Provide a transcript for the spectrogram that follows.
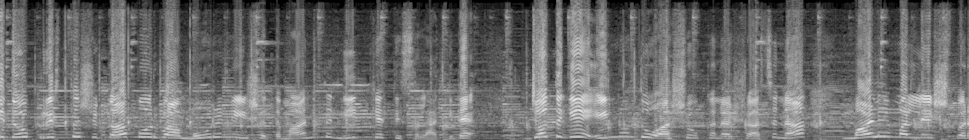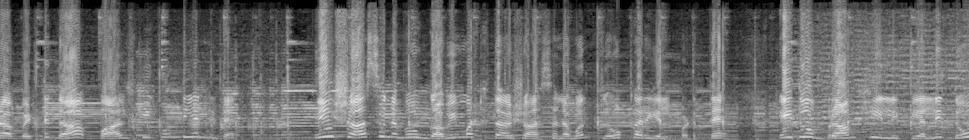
ಇದು ಕ್ರಿಸ್ತಶಕ ಪೂರ್ವ ಮೂರನೇ ಶತಮಾನದಲ್ಲಿ ಕೆತ್ತಿಸಲಾಗಿದೆ. ಜೊತೆಗೆ ಇನ್ನೊಂದು ಅಶೋಕನ ಶಾಸನ ಮಳೆ ಮಲ್ಲೇಶ್ವರ ಬೆಟ್ಟದ ಪಾಲ್ಕಿ ಗುಂಡಿಯಲ್ಲಿದೆ ಈ ಶಾಸನವು ಗವಿಮಠದ ಶಾಸನವಂತಲೂ ಕರೆಯಲ್ಪಡುತ್ತೆ. ಇದು ಬ್ರಾಹ್ಮಿ ಲಿಪಿಯಲ್ಲಿದ್ದು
